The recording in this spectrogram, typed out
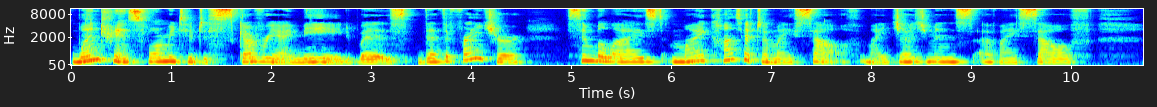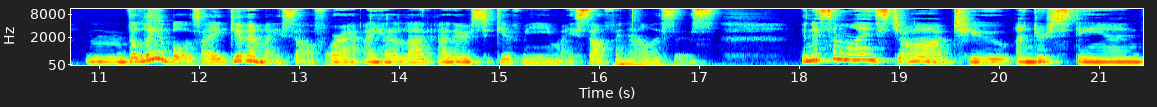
one transformative discovery I made was that the furniture symbolized my concept of myself, my judgments of myself, mm, the labels I had given myself or I had allowed others to give me, my self analysis. And it's mind's job to understand,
